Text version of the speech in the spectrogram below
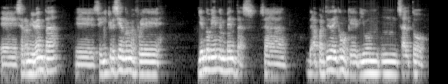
Eh, cerré mi venta, eh, seguí creciendo, me fue yendo bien en ventas. O sea, a partir de ahí como que di un, un salto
